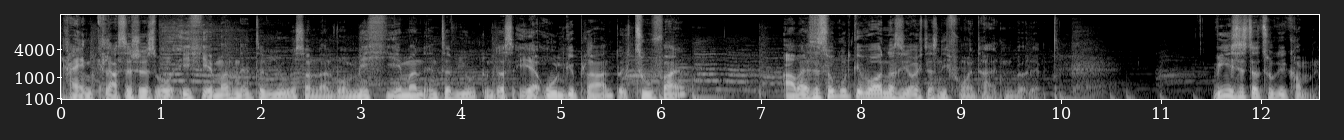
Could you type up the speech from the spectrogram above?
kein klassisches, wo ich jemanden interviewe, sondern wo mich jemand interviewt und das eher ungeplant, durch Zufall. Aber es ist so gut geworden, dass ich euch das nicht vorenthalten würde. Wie ist es dazu gekommen?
